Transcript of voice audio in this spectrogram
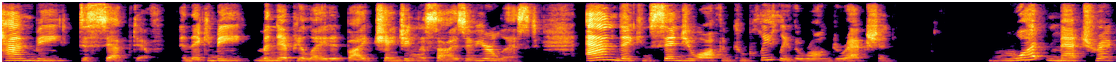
can be deceptive and they can be manipulated by changing the size of your list, and they can send you off in completely the wrong direction, what metric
